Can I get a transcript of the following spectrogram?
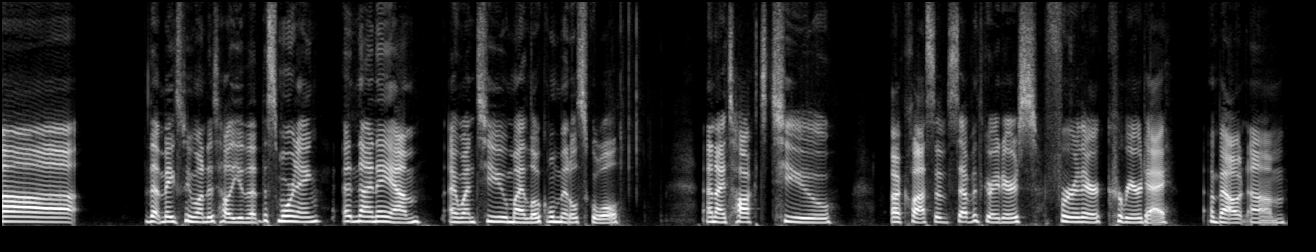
uh, that makes me want to tell you that this morning at 9 a.m., I went to my local middle school and I talked to a class of seventh graders for their career day about um,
